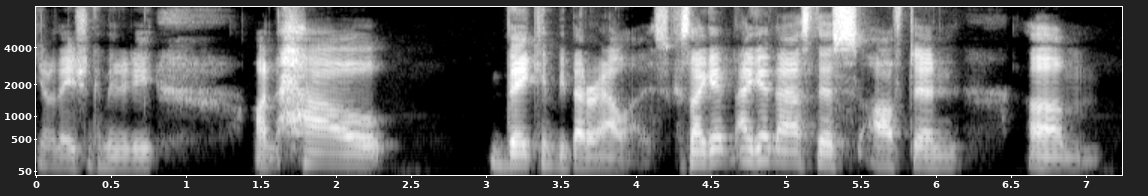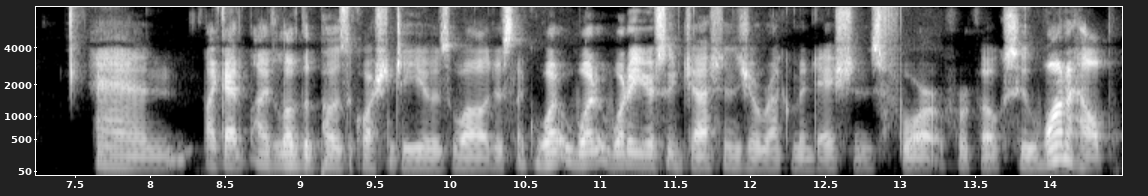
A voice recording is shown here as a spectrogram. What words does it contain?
you know the Asian community on how they can be better allies. Because I get I get asked this often, um, and like I I'd love to pose the question to you as well. Just like what what what are your suggestions, your recommendations for for folks who want to help?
